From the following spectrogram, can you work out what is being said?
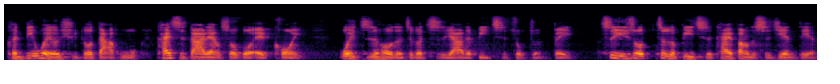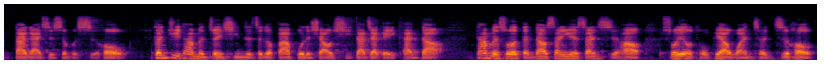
肯定会有许多大户开始大量收购 ApeCoin，为之后的这个质押的币池做准备。至于说这个币池开放的时间点大概是什么时候，根据他们最新的这个发布的消息，大家可以看到，他们说等到三月三十号所有投票完成之后。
